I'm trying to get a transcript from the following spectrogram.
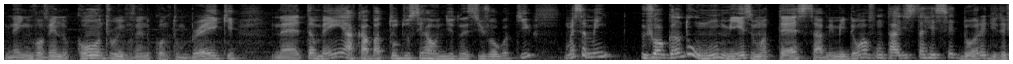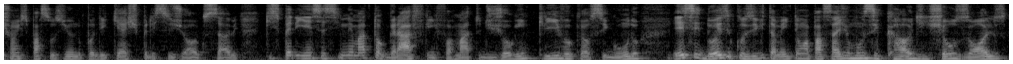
né, envolvendo Control, envolvendo Quantum Break, né, também acaba tudo se reunindo nesse jogo aqui, mas também jogando um mesmo até, sabe? Me deu uma vontade estarrecedora de deixar um espaçozinho no podcast para esses jogos, sabe? Que experiência cinematográfica em formato de jogo incrível que é o segundo. Esse dois, inclusive, também tem uma passagem musical de encher os olhos,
